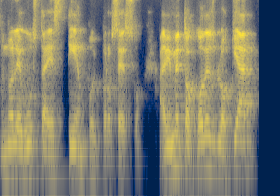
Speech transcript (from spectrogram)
no le gusta es tiempo y proceso. A mí me tocó desbloquear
